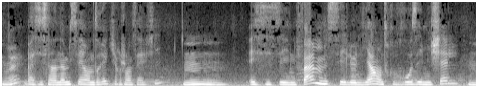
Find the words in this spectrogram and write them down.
Ouais. Bah, si c'est un homme, c'est André qui rejoint sa fille. Hmm. Et si c'est une femme, c'est le lien entre Rose et Michel. Hmm.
